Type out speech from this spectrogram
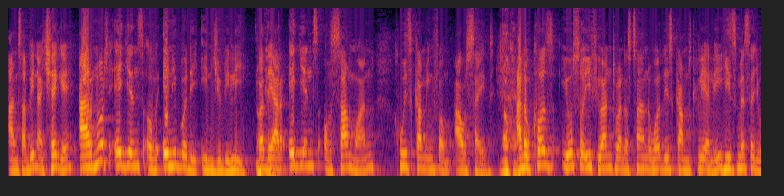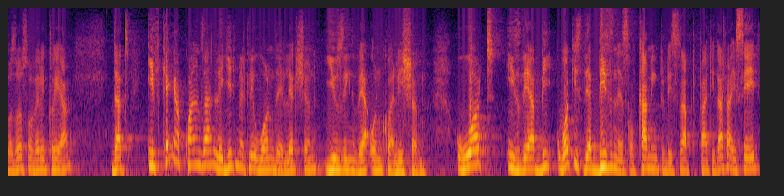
and Sabina Chege are not agents of anybody in Jubilee, but they are agents of someone who is coming from outside. Okay. And of course, also, if you want to understand what this comes clearly, his message was also very clear that if Kenya Kwanza legitimately won the election using their own coalition, what is their what is their business of coming to disrupt party? That I said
